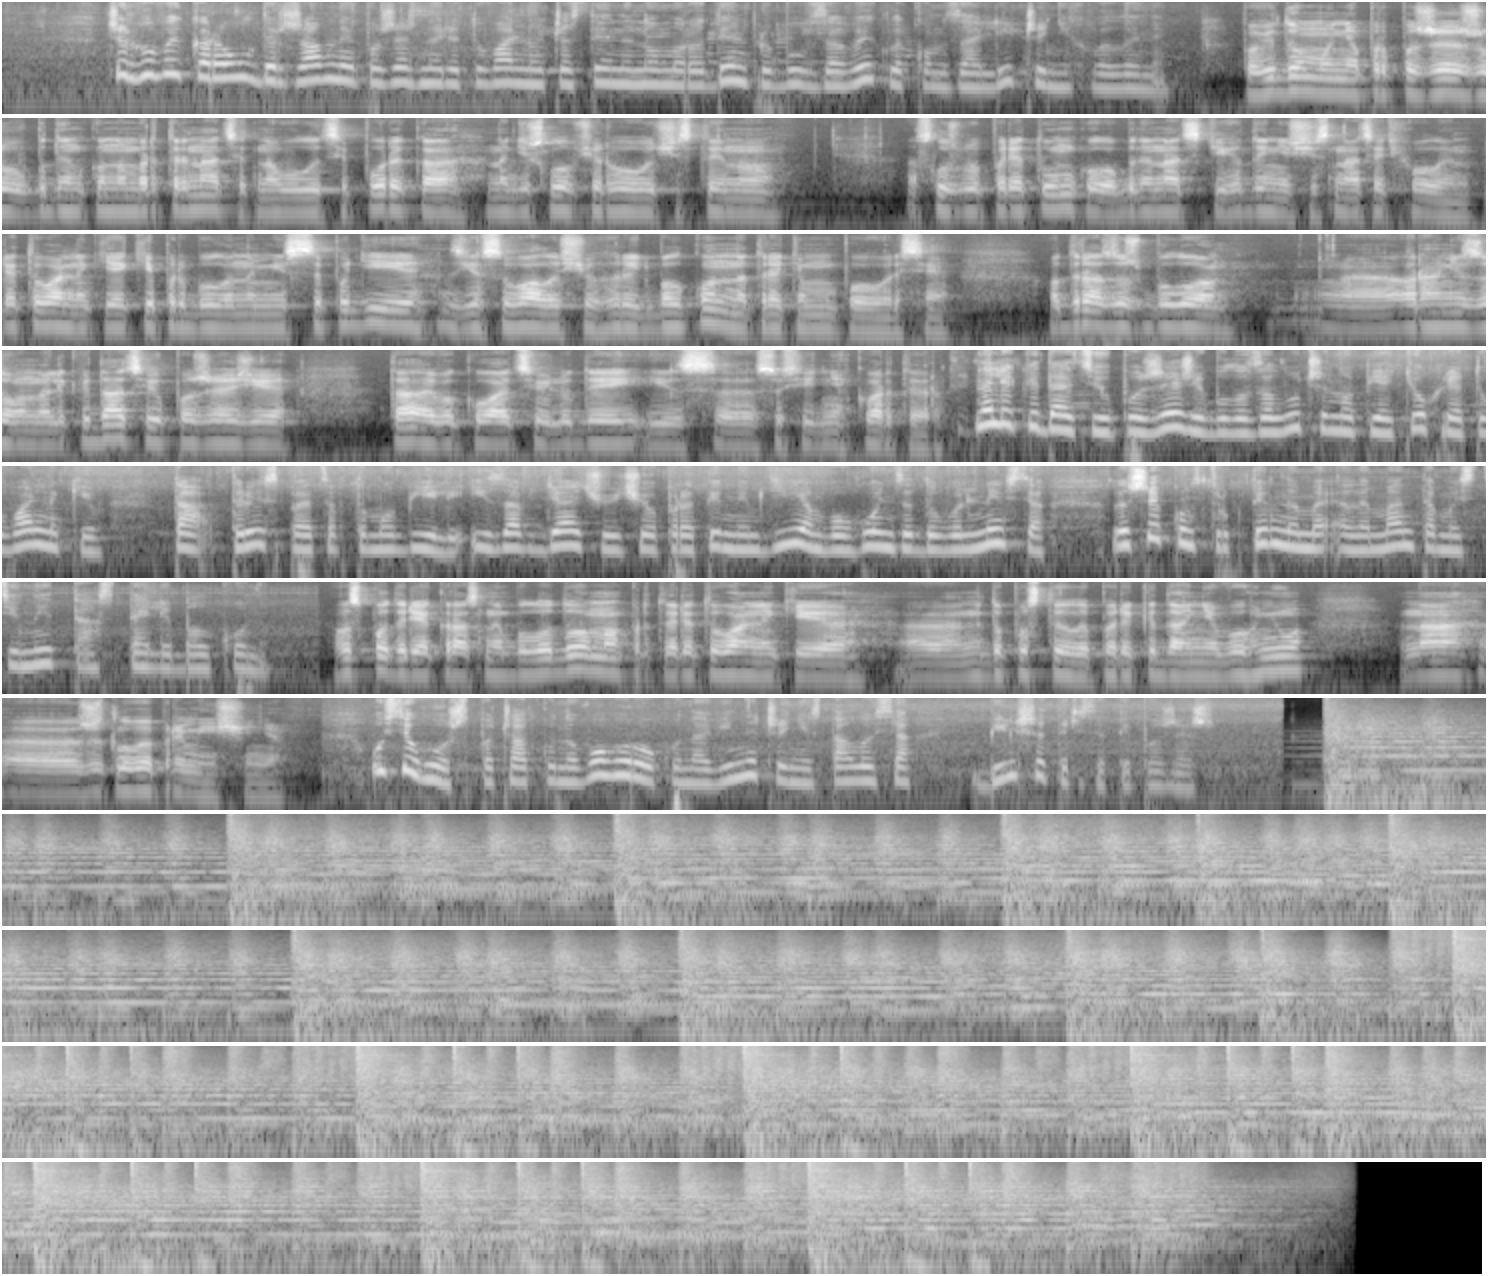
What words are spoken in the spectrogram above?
Черговий караул державної пожежно-рятувальної частини номер 1 прибув за викликом за лічені хвилини. Повідомлення про пожежу в будинку номер 13 на вулиці Порика надійшло в чергову частину служби порятунку об 11 годині 16 хвилин. Рятувальники, які прибули на місце події, з'ясували, що горить балкон на третьому поверсі. Одразу ж було е, організовано ліквідацію пожежі та евакуацію людей із е, сусідніх квартир. На ліквідацію пожежі було залучено п'ятьох рятувальників та три спецавтомобілі. І завдячуючи оперативним діям, вогонь задовольнився лише конструктивними елементами стіни та стелі балкону. Господаря якраз не було вдома, проте рятувальники е, не допустили перекидання вогню на е, житлове приміщення. Усього ж з початку нового року на Вінниччині сталося більше 30 пожеж.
